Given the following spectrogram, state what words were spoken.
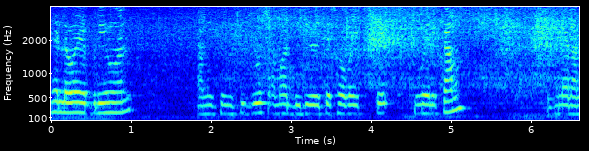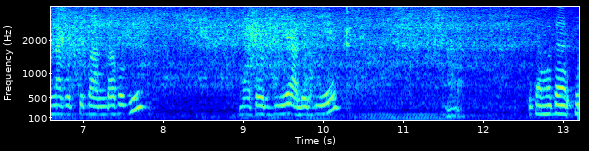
হ্যালো এভরিওয়ান আমি পিঙ্কি ঘোষ, আমার ভিডিওতে সবাইকে ওয়েলকাম এখানে রান্না করছি বাঁধাকপি, মটর দিয়ে, আলু দিয়ে। এটার মধ্যে আছে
